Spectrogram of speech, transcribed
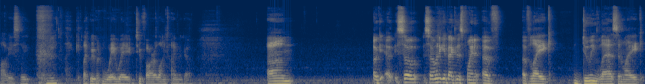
obviously. like like we went way way too far a long time ago. Um. Okay, uh, so so I want to get back to this point of of like doing less and like,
